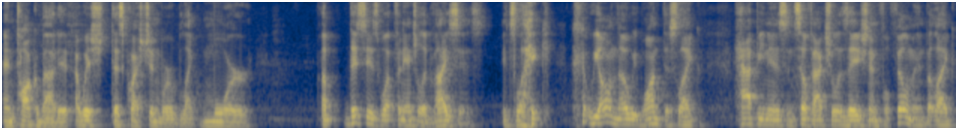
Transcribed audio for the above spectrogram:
and talk about it. I wish this question were like more. Uh, this is what financial advice is. It's like we all know we want this like happiness and self actualization and fulfillment, but like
